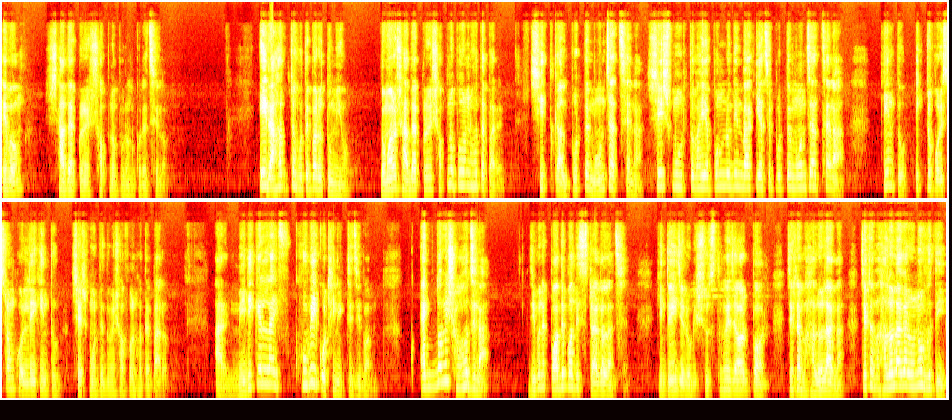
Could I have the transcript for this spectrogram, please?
এবং সাদা অ্যাপ্রনের স্বপ্ন পূরণ করেছিল। এই রাহাতটা হতে পারো তুমিও। তোমারও সাদা অ্যাপ্রনের স্বপ্ন পূরণ হতে পারে। শীতকাল, পড়তে মন চাচ্ছে না। শেষ মুহূর্ত ভাইয়া পনেরো দিন বাকি আছে, পড়তে মন চাচ্ছে না। কিন্তু একটু পরিশ্রম করলেই কিন্তু শেষ মুহূর্তে তুমি সফল হতে পারো। আর মেডিকেল লাইফ খুবই কঠিন একটি জীবন। একদমই সহজ না। জীবনে পদে পদে স্ট্রাগল আছে। কিন্তু এই যে রোগী সুস্থ হয়ে যাওয়ার পর যেটা ভালো লাগা, যেটা ভালো লাগার অনুভূতি,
